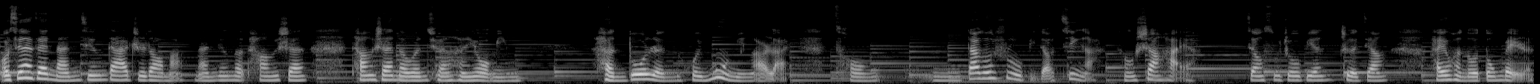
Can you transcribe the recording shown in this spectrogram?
我现在在南京，大家知道吗？南京的汤山，汤山的温泉很有名，很多人会慕名而来，从嗯，大多数比较近啊，从上海啊、江苏周边、浙江，还有很多东北人。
